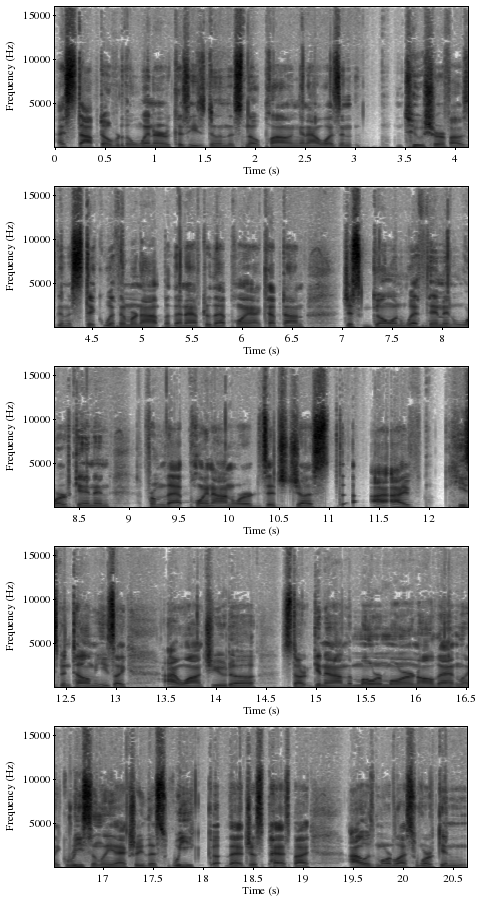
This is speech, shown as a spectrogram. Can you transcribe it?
I stopped over the winter cuz he's doing the snow plowing and I wasn't too sure if I was going to stick with him or not but then after that point I kept on just going with him and working and from that point onwards it's just I, I've he's been telling me he's like I want you to start getting on the mower more and all that. And like recently actually this week uh, that just passed by I was more or less working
